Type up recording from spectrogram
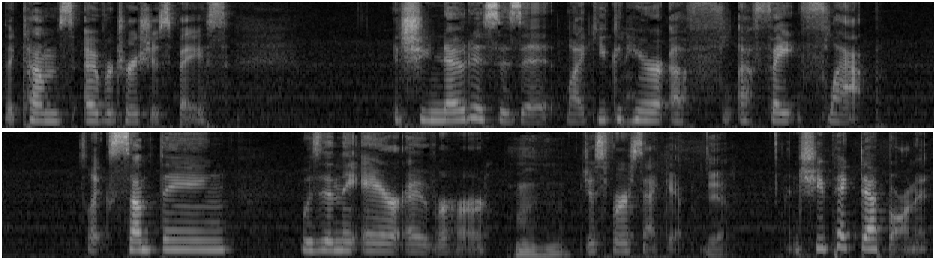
that comes over Trisha's face. And she notices it, like you can hear a, f- a faint flap. It's like something was in the air over her Mm-hmm. just for a second. Yeah. And she picked up on it.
